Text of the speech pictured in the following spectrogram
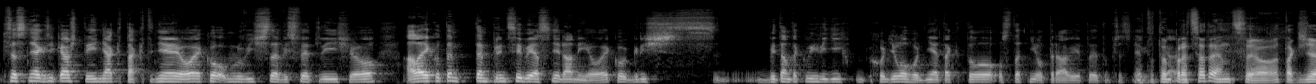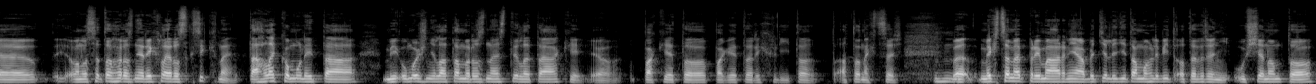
přesně jak říkáš ty, nějak taktně, jo, jako omluvíš se, vysvětlíš, jo, ale jako ten, ten princip je jasně daný, jo, jako když by tam takových lidí chodilo hodně, tak to ostatní otráví, to je to přesně. Je to ten precedens, jo, takže ono se to hrozně rychle rozkřikne. Tahle komunita mi umožnila tam roznést ty letáky, jo, pak je to, pak je to rychlý to, a to nechceš. Mm-hmm. My chceme primárně, aby ti lidi tam mohli být otevření. Už jenom to,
